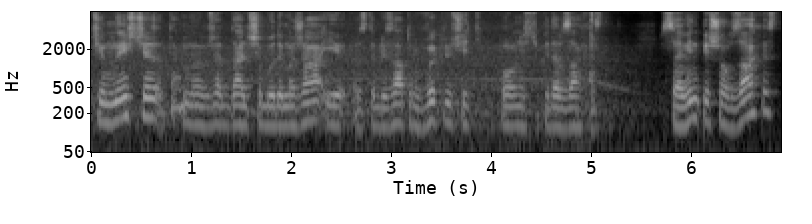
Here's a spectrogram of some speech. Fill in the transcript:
Чим нижче, там вже далі буде межа, і стабілізатор виключить, повністю піде в захист. Все, він пішов в захист,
